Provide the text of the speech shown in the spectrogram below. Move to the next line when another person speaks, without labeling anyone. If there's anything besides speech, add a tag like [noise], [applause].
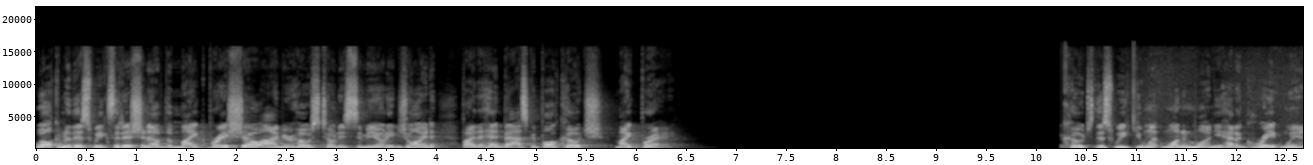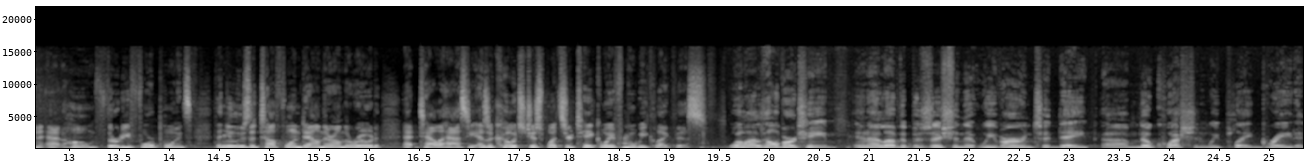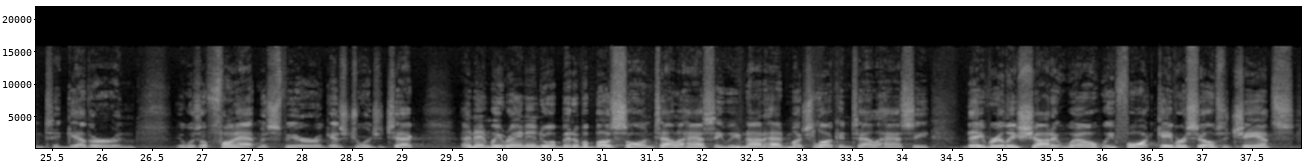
Welcome to this week's edition of the Mike Brey Show. I'm your host, Tony Simeone, joined by the head basketball coach, Mike Brey. Coach, this week you went one and one. You had a great win at home, 34 points. Then you lose a tough one down there on the road at Tallahassee. As a coach, just what's your takeaway from a week like this?
Well, I love our team, and I love the position that we've earned to date. Um, no question, we played great and together, and it was a fun atmosphere against Georgia Tech. And then we ran into a bit of a buzzsaw in Tallahassee. We've not had much luck in Tallahassee. They really shot it well. We fought, gave ourselves a chance.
